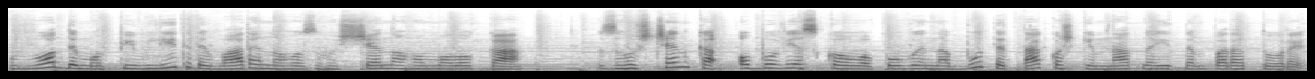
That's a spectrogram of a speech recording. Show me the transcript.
вводимо півлітри вареного згущеного молока. Згущенка обов'язково повинна бути також кімнатної температури.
